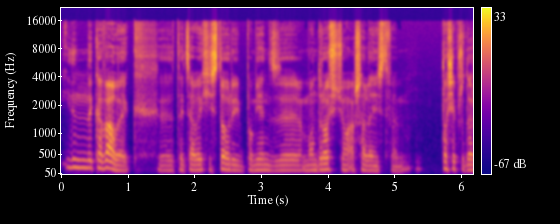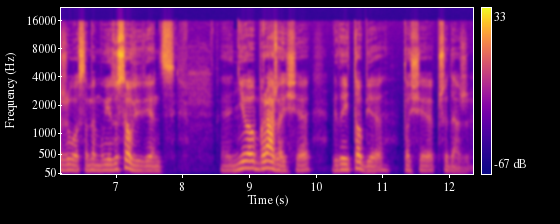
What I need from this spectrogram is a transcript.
inny kawałek tej całej historii pomiędzy mądrością a szaleństwem to się przydarzyło samemu Jezusowi, więc e, nie obrażaj się, gdy i tobie to się przydarzy.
